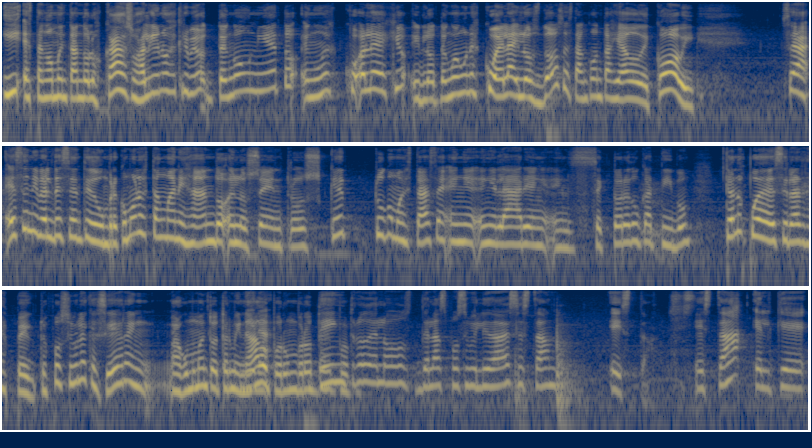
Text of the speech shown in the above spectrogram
y están aumentando los casos. Alguien nos escribió, tengo un nieto en un colegio y lo tengo en una escuela y los dos están contagiados de COVID. O sea, ese nivel de incertidumbre, ¿cómo lo están manejando en los centros? ¿Qué tú como estás en, el área, en, el sector educativo, ¿Qué nos puede decir al respecto? ¿Es posible que cierren en algún momento determinado por un brote? Dentro de, los, de las posibilidades están esta. Está el que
